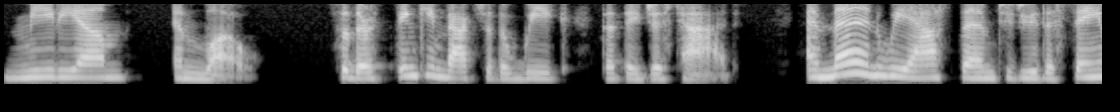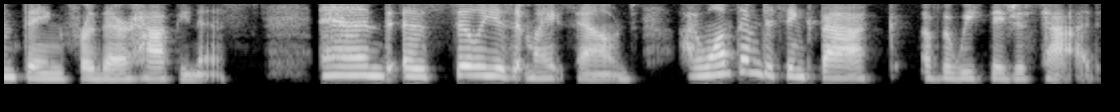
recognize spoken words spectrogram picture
medium, and low. So they're thinking back to the week that they just had. And then we ask them to do the same thing for their happiness. And as silly as it might sound, I want them to think back of the week they just had.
